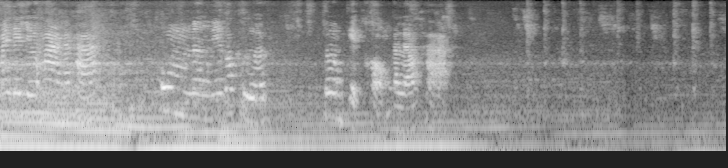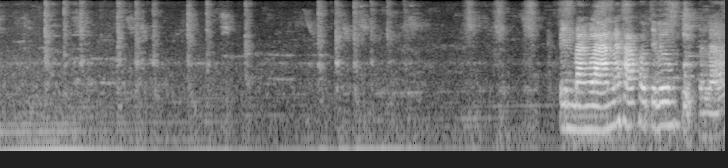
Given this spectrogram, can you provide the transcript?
ไม่ได้เยอะมากนะคะทุ่มหนึ่งนี่ก็คือเริ่มเก็บของกันแล้วค่ะ เป็นบางร้านนะคะ เขาจะเริ่มเก็บกันแล้ว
